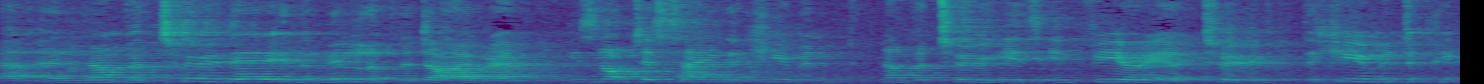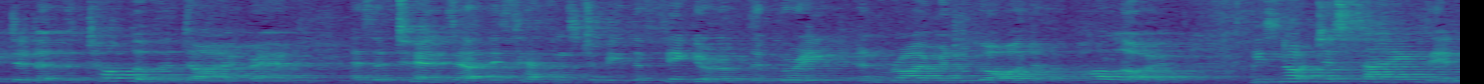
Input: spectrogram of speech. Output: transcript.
uh, and number two there in the middle of the diagram, he's not just saying that human number two is inferior to the human depicted at the top of the diagram. As it turns out, this happens to be the figure of the Greek and Roman god Apollo. He's not just saying then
